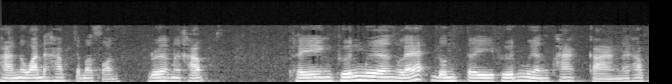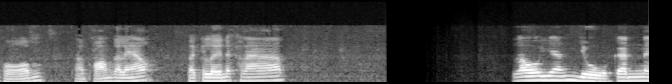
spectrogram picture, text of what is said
พานุวัฒน์นะครับ จะมาสอนเรื่องนะครับ เพลงพื้นเมืองและดนตรีพื้นเมืองภาคกลางนะครับ ผมถ้าพร้อมกันแล้วไปกันเลยนะครับ เรายังอยู่กันใน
